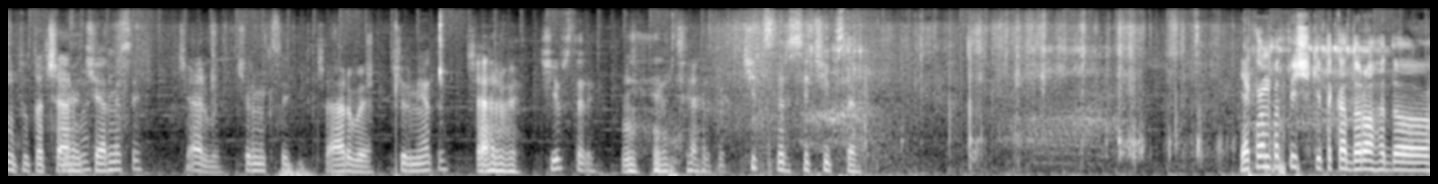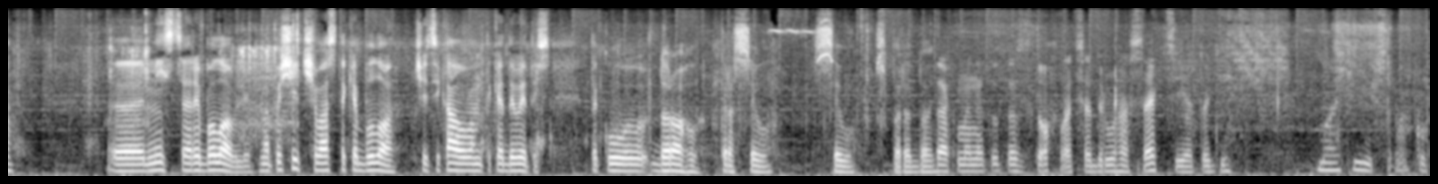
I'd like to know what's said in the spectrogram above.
Ну тут Е, черви. Черміси, Черви. чермікси, Черви. чермети, Черви. чіпстери. Чіпстер це чіпстер. Як вам, підписчики, така дорога до е, місця риболовлі? Напишіть, чи у вас таке було, чи цікаво вам таке дивитись. Таку дорогу красиву, сиву з. Так, в мене тут здохла ця друга секція, тоді в сраку.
